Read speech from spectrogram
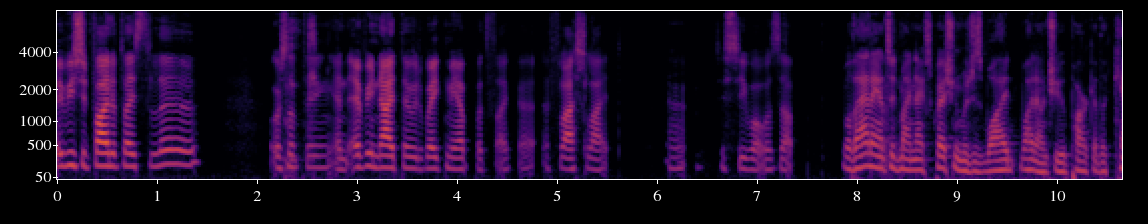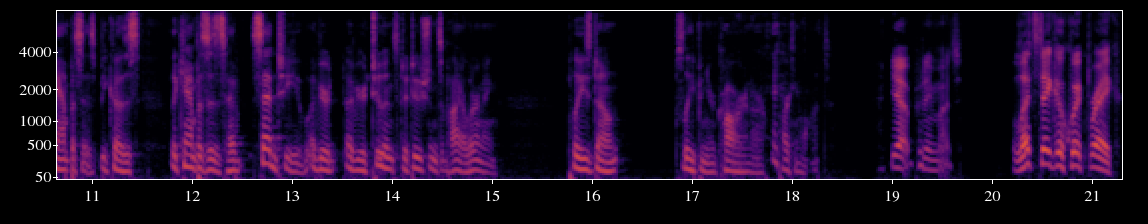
Maybe you should find a place to live, or something." and every night they would wake me up with like a, a flashlight uh, to see what was up. Well, that answered my next question, which is why why don't you park at the campuses? Because the campuses have said to you of your of your two institutions of higher learning, please don't sleep in your car in our parking lots. Yeah, pretty much. Let's take a quick break.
